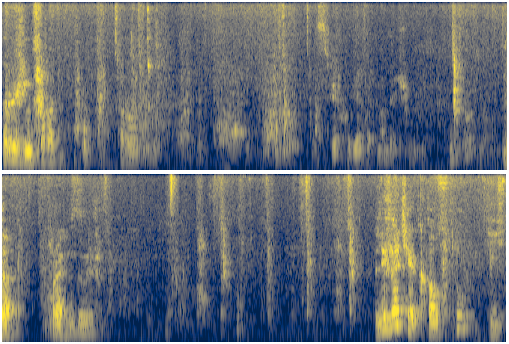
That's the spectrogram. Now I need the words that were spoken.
Рыженького розы. Сверху веток надо еще. Да, правильно говоришь. Лежачая к холсту кисть.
